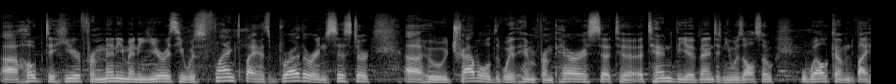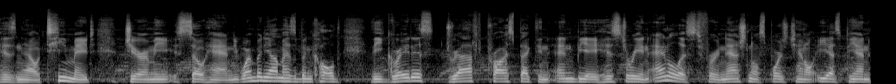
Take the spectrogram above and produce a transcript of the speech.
uh, hoped to hear for many, many years. He was flanked by his brother and sister uh, who traveled with him from Paris uh, to attend the event, and he was also welcomed by his now teammate, Jeremy Sochan. Wembanyama has been called called the greatest draft prospect in NBA history. An analyst for national sports channel ESPN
